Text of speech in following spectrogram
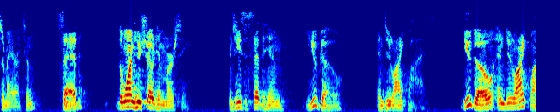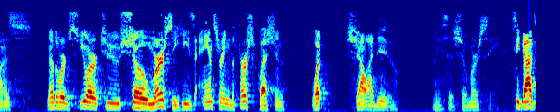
Samaritan, said, The one who showed him mercy. And Jesus said to him, You go and do likewise. You go and do likewise. In other words, you are to show mercy. He's answering the first question, What shall I do? And he says, Show mercy. See, God's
